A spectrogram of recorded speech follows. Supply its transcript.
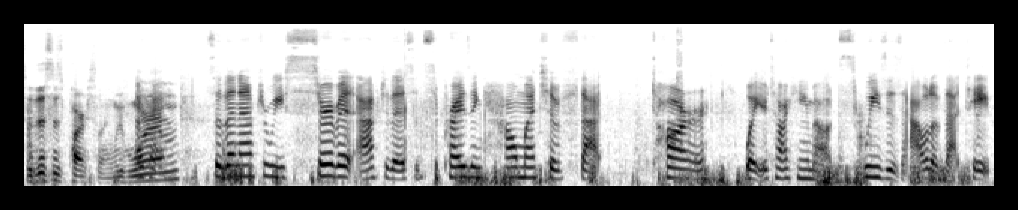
So this is parceling. We've wormed. Okay. So then after we serve it after this, it's surprising how much of that tar, what you're talking about, squeezes out of that tape.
